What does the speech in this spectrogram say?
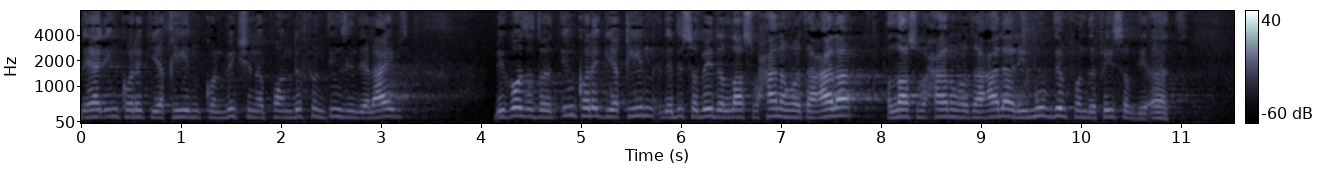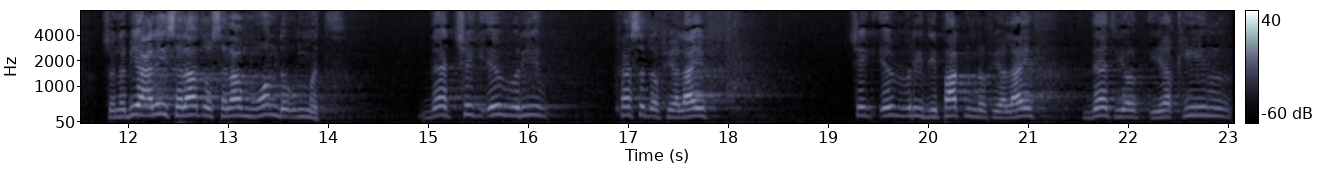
They had incorrect yaqeen, conviction upon different things in their lives. Because of the incorrect yaqeen, they disobeyed Allah subhanahu wa ta'ala. Allah subhanahu wa ta'ala removed them from the face of the earth. So Nabi alayhi salatu wasalam warned the ummah that check every facet of your life, check every department of your life, that your yaqeen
